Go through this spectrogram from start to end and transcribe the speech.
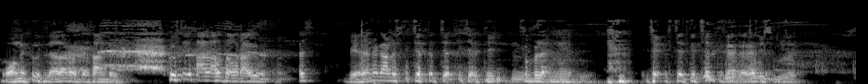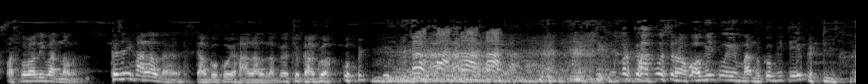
Wong itu dalar ada santri. Gusti halal tau. Wes, Biasanya kan harus kejat-kejat jadi sebelah. Kejat-kejat di sebelah. Pas kalau liwat nom, ke sini halal dah. Kagak kue halal, tapi ojo kagak aku. Mergo aku serawongi kue iman, aku pitike gede.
